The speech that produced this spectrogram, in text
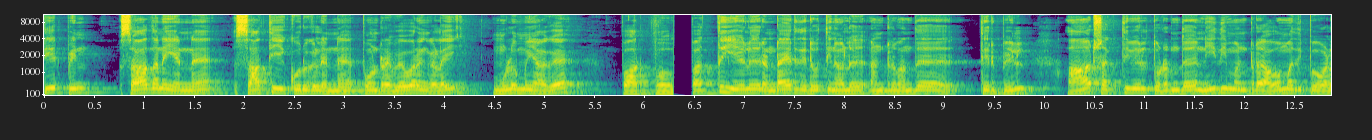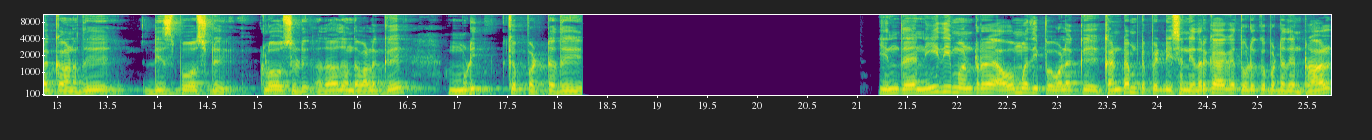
தீர்ப்பின் சாதனை என்ன சாத்தியக்கூறுகள் என்ன போன்ற விவரங்களை முழுமையாக பார்ப்போம். பத்து ஏழு ரெண்டாயிரத்தி இருபத்தி நாலு அன்று வந்த தீர்ப்பில் ஆர் சக்திவேல் தொடர்ந்த நீதிமன்ற அவமதிப்பு வழக்கானது டிஸ்போஸ்டு க்ளோஸ்டு அதாவது அந்த வழக்கு முடிக்கப்பட்டது. இந்த நீதிமன்ற அவமதிப்பு வழக்கு கண்டம்ட் பெட்டிஷன் எதற்காக தொடுக்கப்பட்டதென்றால்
